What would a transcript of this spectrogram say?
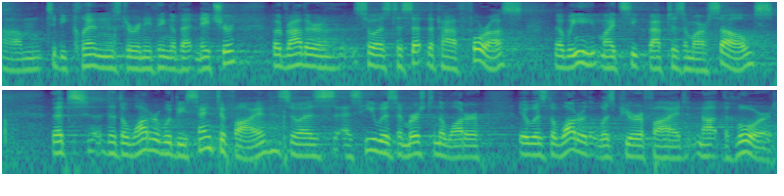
um, to be cleansed or anything of that nature, but rather so as to set the path for us that we might seek baptism ourselves, that, that the water would be sanctified, so as, as he was immersed in the water, it was the water that was purified, not the Lord.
